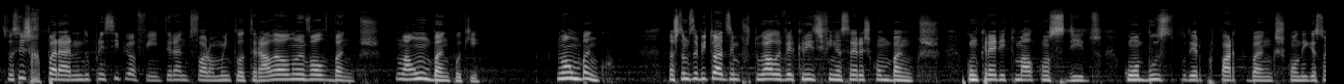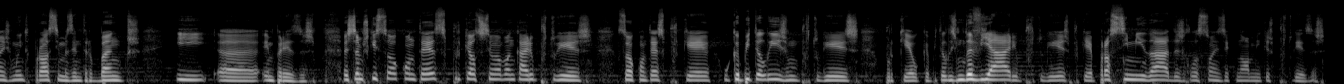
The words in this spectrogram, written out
se vocês repararem do princípio ao fim, tirando de forma muito lateral, ela não envolve bancos. Não há um banco aqui. Não há um banco. Nós estamos habituados em Portugal a ver crises financeiras com bancos, com crédito mal concedido, com abuso de poder por parte de bancos, com ligações muito próximas entre bancos e uh, empresas. Achamos que isso só acontece porque é o sistema bancário português, só acontece porque é o capitalismo português, porque é o capitalismo da viário português, porque é a proximidade das relações económicas portuguesas.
